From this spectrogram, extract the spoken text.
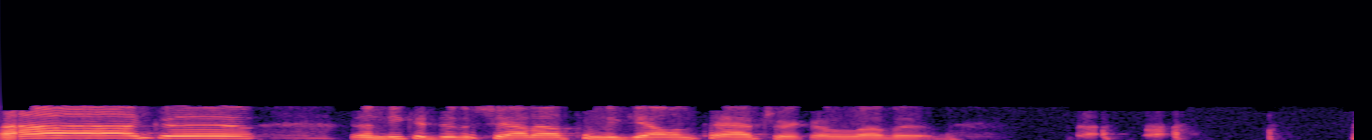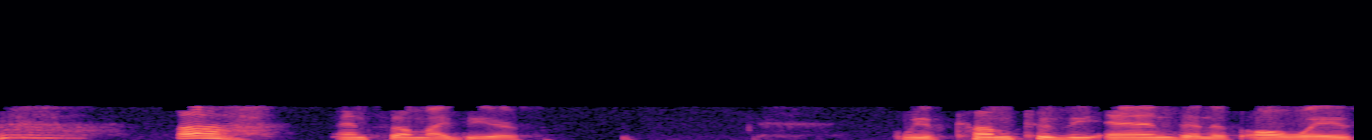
Ah, good. Anika did a shout out to Miguel and Patrick. I love it. ah, and so my dears, we've come to the end, and as always,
